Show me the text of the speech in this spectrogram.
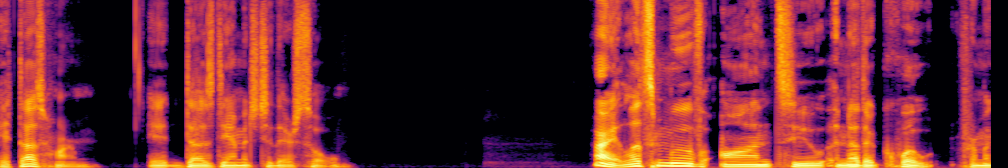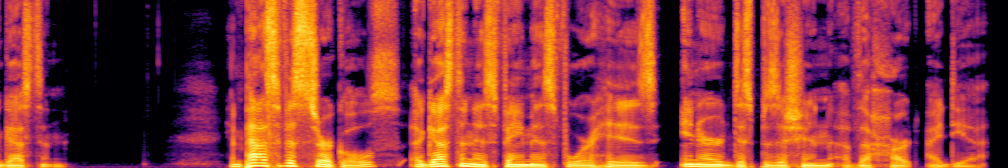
it does harm. It does damage to their soul. All right, let's move on to another quote from Augustine. In pacifist circles, Augustine is famous for his inner disposition of the heart idea.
